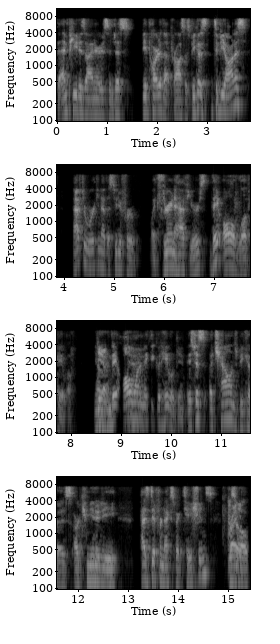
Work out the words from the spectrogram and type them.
the MP designers, and just be a part of that process. Because to be honest, after working at the studio for like three and a half years, they all love Halo. You know, Yeah. And they all Yeah. want to make a good Halo game. It's just a challenge because our community has different expectations. Right. So,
